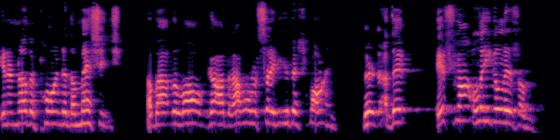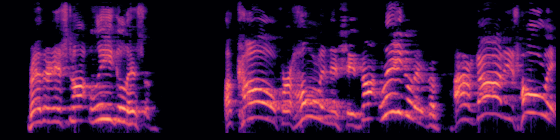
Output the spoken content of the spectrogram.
in another point of the message about the law of God, but I want to say to you this morning, there, there, it's not legalism. Brethren, it's not legalism. A call for holiness is not legalism. Our God is holy.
